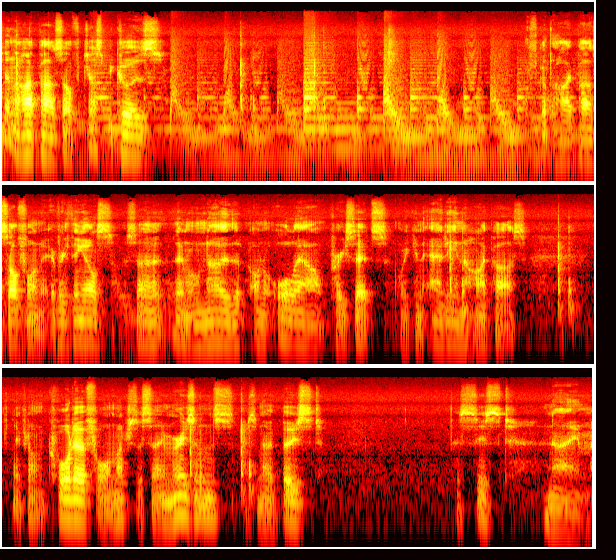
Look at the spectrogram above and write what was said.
Turn the high pass off just because I've got the high pass off on everything else so then we'll know that on all our presets we can add in high pass. Leave it on quarter for much the same reasons. There's no boost. Persist name.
